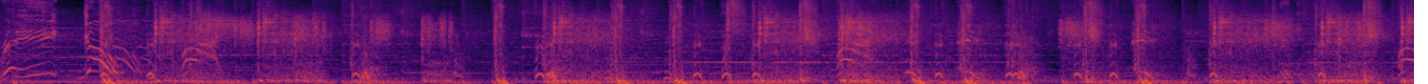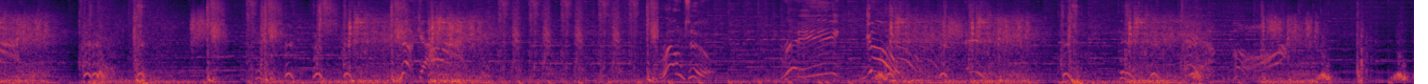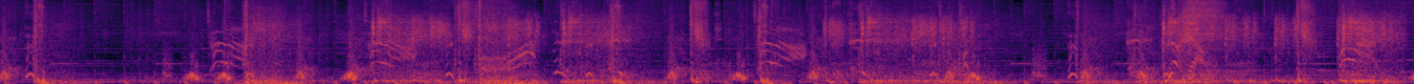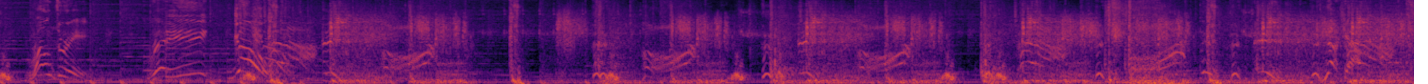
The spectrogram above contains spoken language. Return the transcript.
Ready, go! Knockout! Round two. Ready, go! Knockout! Round three. Ready, Knockout!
